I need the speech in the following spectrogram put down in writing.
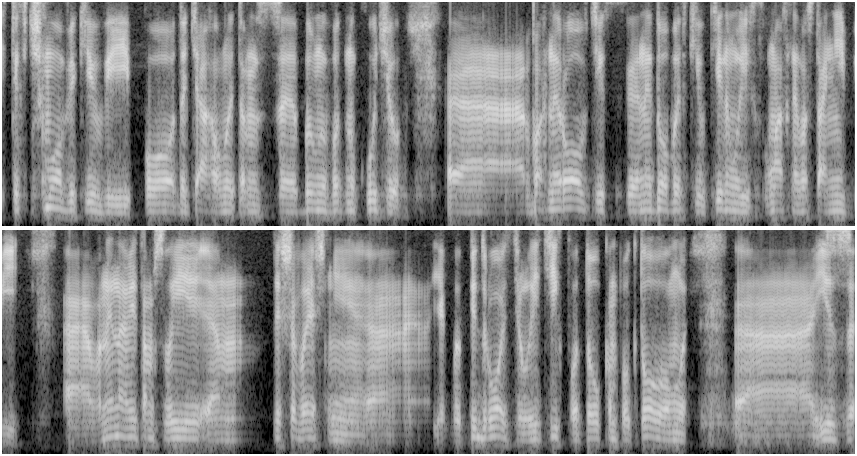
і тих чмобіків, і подотягували там збили в одну кучу е, вагнеров, тих недобитків, кинули їх власне в останній бій. Е, вони навіть там свої. Е, дешевешні якби підрозділи, і ті, хто доукомплектовували е, із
